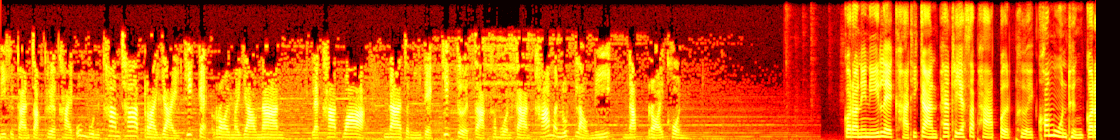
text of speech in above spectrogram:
นี่คือการจับเครือข่ายอุ้มบุญข้ามชาติรายใหญ่ที่แกะรอยมายาวนาน และคาดว่าน่าจะมีเด็กที่เกิดจากขบวนการค้ามนุษย์เหล่านี้นับร้อยคน กรณีนี้เลขาธิการแพทยสภาเปิดเผยข้อมูลถึงกร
